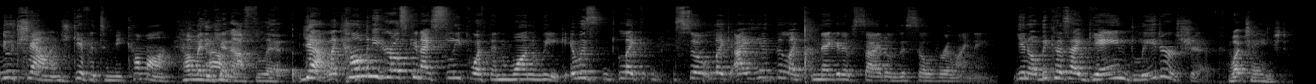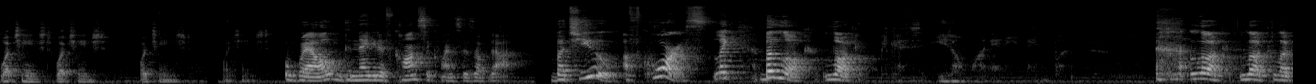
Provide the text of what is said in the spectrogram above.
new challenge, give it to me, come on. How many um, can I flip? Yeah, like how many girls can I sleep with in one week? It was like, so like I hit the like negative side of the silver lining, you know, because I gained leadership. What changed? What changed? What changed? What changed? What changed? Well, the negative consequences of that. But you, of course, like, but look, look. Because you don't want anything but this. look look look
